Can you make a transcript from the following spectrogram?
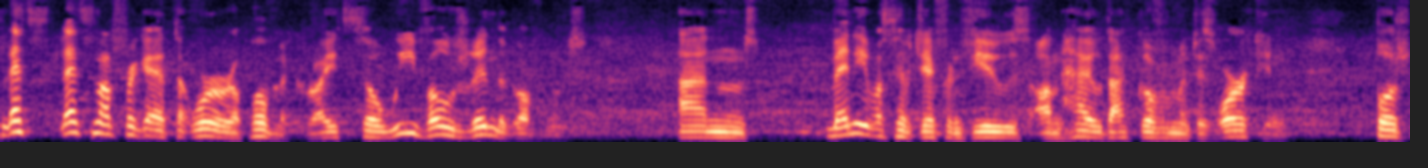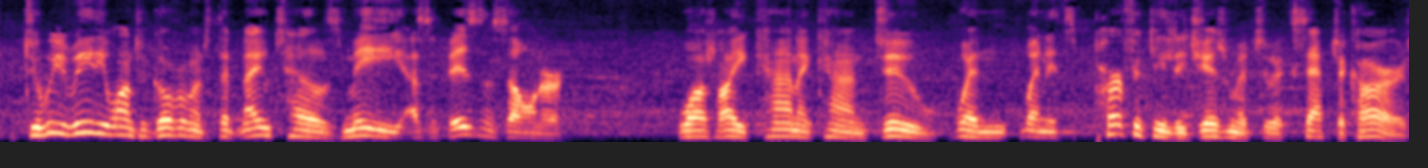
let's let's not forget that we're a republic, right? So we voted in the government, and many of us have different views on how that government is working. But do we really want a government that now tells me, as a business owner, what I can and can't do when when it's perfectly legitimate to accept a card?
